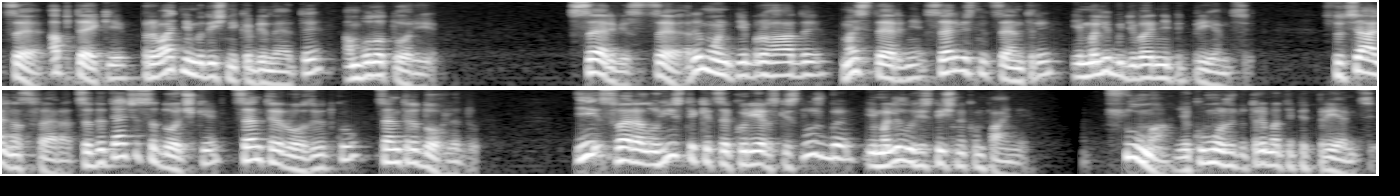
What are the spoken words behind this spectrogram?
це аптеки, приватні медичні кабінети, амбулаторії. Сервіс це ремонтні бригади, майстерні, сервісні центри і малі будівельні підприємці. Соціальна сфера це дитячі садочки, центри розвитку, центри догляду. І сфера логістики це кур'єрські служби і малі логістичні компанії. Сума, яку можуть отримати підприємці.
